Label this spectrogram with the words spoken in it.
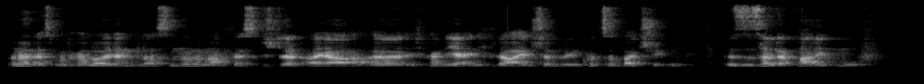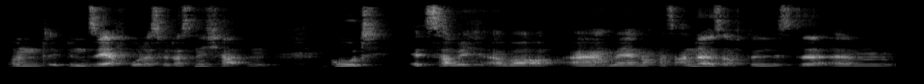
und hat erstmal drei Leute entlassen und danach festgestellt, ah ja, äh, ich kann die eigentlich wieder einstellen und in Kurzarbeit schicken. Das ist halt der Panikmove. Und ich bin sehr froh, dass wir das nicht hatten. Gut, jetzt habe ich aber, äh, haben wir ja noch was anderes auf der Liste. Ähm,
